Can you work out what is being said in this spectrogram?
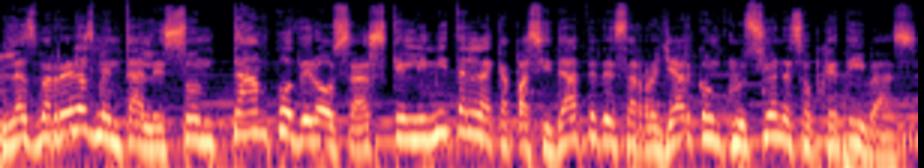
Las barreras mentales son tan poderosas que limitan la capacidad de desarrollar conclusiones objetivas.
